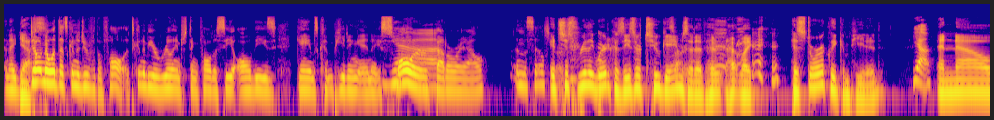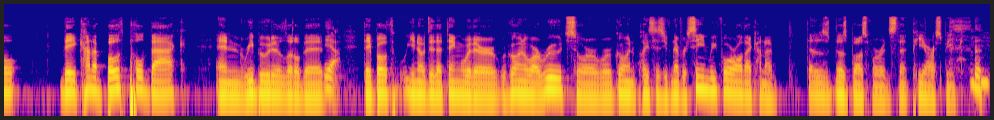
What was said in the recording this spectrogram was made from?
And I Yes. don't know what that's going to do for the fall. It's going to be a really interesting fall to see all these games competing in a smaller Yeah. battle royale in the sales. It's just really weird because these are two games that have, have like historically competed. yeah, and now they kind of both pulled back and rebooted a little bit. Yeah. They both, you know, did that thing where they're we're going to our roots or we're going to places you've never seen before, all that kind of those those buzzwords that PR speak.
